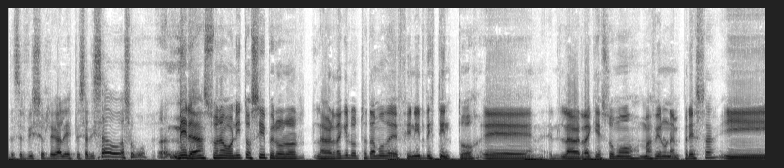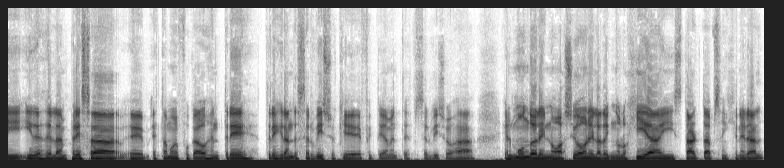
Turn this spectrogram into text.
de servicios legales especializados, asumo. Ah. Mira, suena bonito así, pero la verdad que lo tratamos de definir distinto. Eh, la verdad que somos más bien una empresa y, desde la empresa eh, estamos enfocados en tres, tres grandes servicios, que efectivamente servicios a el mundo de la innovación y la tecnología y startups en general.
